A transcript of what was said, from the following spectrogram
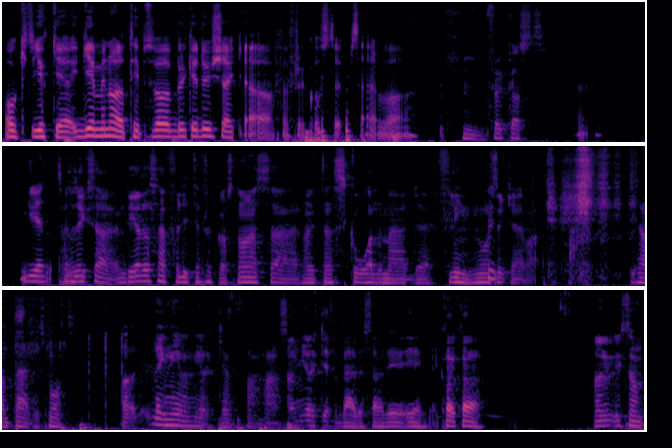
Och Jocke, ge mig några tips. Vad brukar du käka för frukost? Typ så här, vad? Mm, frukost. Greta Jag Thunberg. tycker såhär, en del har så här för liten frukost. Någon har så här, har en liten skål med eh, flingor tycker jag bara. ah, Det är sån bebismat. Ja, lägg ner med mjölken. Fan, alltså, mjölk är för bebisar. Det är kolla, kolla. För liksom,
